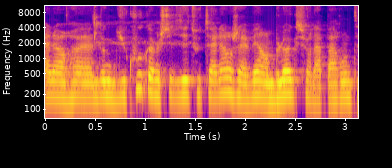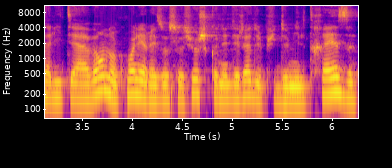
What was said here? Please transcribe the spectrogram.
alors, euh, donc du coup, comme je te disais tout à l'heure, j'avais un blog sur la parentalité avant. Donc moi, les réseaux sociaux, je connais déjà depuis 2013.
